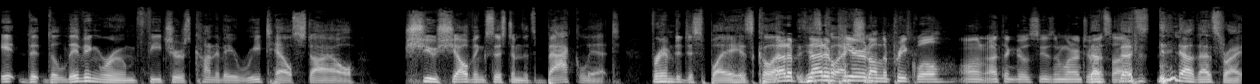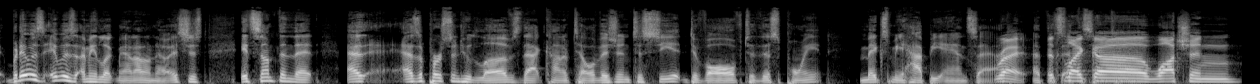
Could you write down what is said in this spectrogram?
It, the, the living room features kind of a retail style shoe shelving system that's backlit for him to display his, That his that collection. appeared on the prequel on I think it was season one or two. That's, I saw. that's no, that's right. But it was it was. I mean, look, man, I don't know. It's just it's something that as as a person who loves that kind of television, to see it devolve to this point makes me happy and sad. Right. At the- it's like uh, watching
